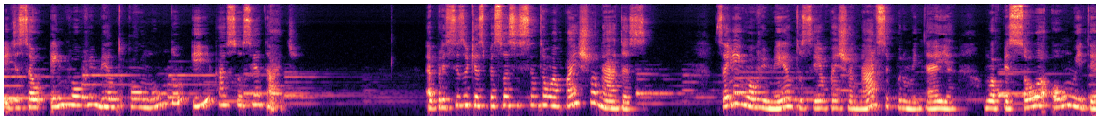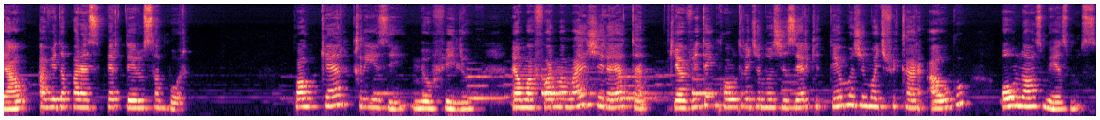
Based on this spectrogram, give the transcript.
e de seu envolvimento com o mundo e a sociedade. É preciso que as pessoas se sintam apaixonadas. Sem envolvimento, sem apaixonar-se por uma ideia, uma pessoa ou um ideal, a vida parece perder o sabor. Qualquer crise, meu filho, é uma forma mais direta que a vida encontra de nos dizer que temos de modificar algo ou nós mesmos.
